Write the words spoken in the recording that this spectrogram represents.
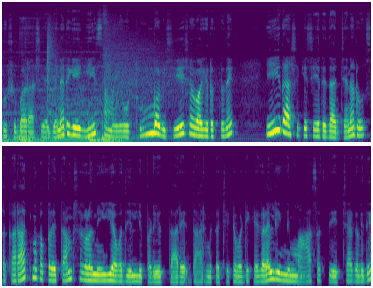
ವೃಷಭ ರಾಶಿಯ ಜನರಿಗೆ ಈ ಸಮಯವು ತುಂಬ ವಿಶೇಷವಾಗಿರುತ್ತದೆ. ಈ ರಾಶಿಗೆ ಸೇರಿದ ಜನರು ಸಕಾರಾತ್ಮಕ ಫಲಿತಾಂಶಗಳನ್ನು ಈ ಅವಧಿಯಲ್ಲಿ ಪಡೆಯುತ್ತಾರೆ. ಧಾರ್ಮಿಕ ಚಟುವಟಿಕೆಗಳಲ್ಲಿ ನಿಮ್ಮ ಆಸಕ್ತಿ ಹೆಚ್ಚಾಗಲಿದೆ.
